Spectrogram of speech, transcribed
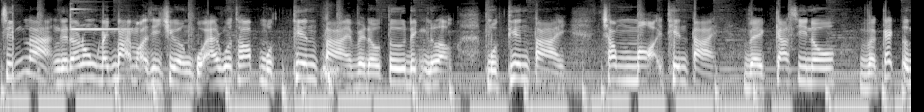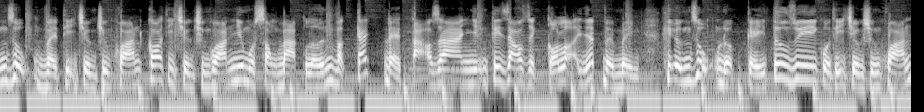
chính là người đàn ông đánh bại mọi thị trường của Edward Thorp một thiên tài về đầu tư định lượng, một thiên tài trong mọi thiên tài về casino, về cách ứng dụng về thị trường chứng khoán, coi thị trường chứng khoán như một sòng bạc lớn và cách để tạo ra những cái giao dịch có lợi nhất về mình khi ứng dụng được cái tư duy của thị trường chứng khoán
